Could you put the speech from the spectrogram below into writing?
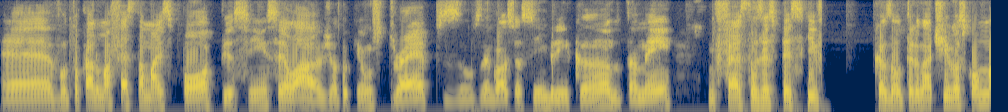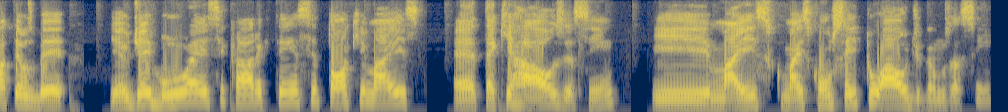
é, vou tocar numa festa mais pop, assim, sei lá, eu já toquei uns traps, uns negócios assim, brincando também, em festas específicas alternativas como Matheus B. E aí o J. Boo é esse cara que tem esse toque mais é, tech house, assim, e mais, mais conceitual, digamos assim.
